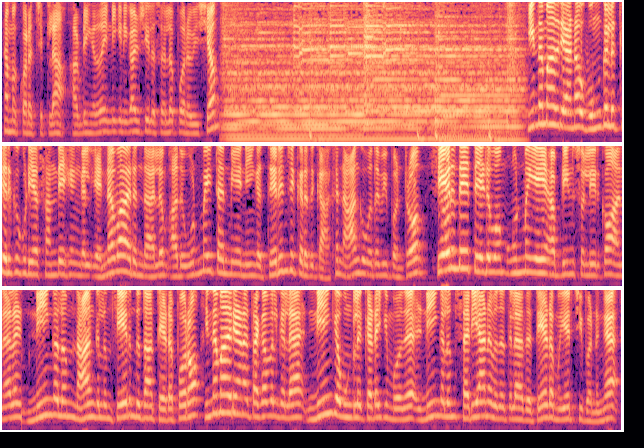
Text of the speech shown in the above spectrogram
நம்ம குறைச்சிக்கலாம் அப்படிங்கறத இன்னைக்கு நிகழ்ச்சியில சொல்ல போற விஷயம். இந்த மாதிரியான உங்களுக்கு இருக்கக்கூடிய சந்தேகங்கள் என்னவா இருந்தாலும் அது உண்மை தன்மையை நீங்க தெரிஞ்சுக்கிறதுக்காக நாங்க உதவி பண்றோம். சேர்ந்தே தேடுவோம் உண்மையை அப்படின்னு சொல்லியிருக்கோம். அதனால நீங்களும் நாங்களும் சேர்ந்து தான் தேட போறோம். இந்த மாதிரியான தகவல்களை நீங்க உங்களுக்கு கிடைக்கும் போது நீங்களும் சரியான விதத்துல அதை தேட முயற்சி பண்ணுங்க.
